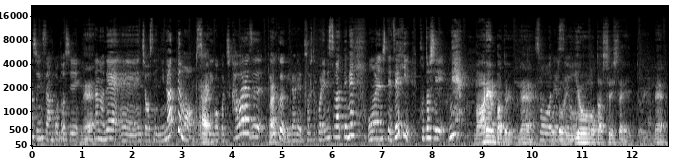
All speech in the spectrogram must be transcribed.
阪神さん今年、ね。なので、えー延長戦になっても座り心地変わらずよく見られる、そしてこれに座ってね応援してぜひ今年ね。まあ連覇というねそうですよ。ことを偉業を達成したいというね。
